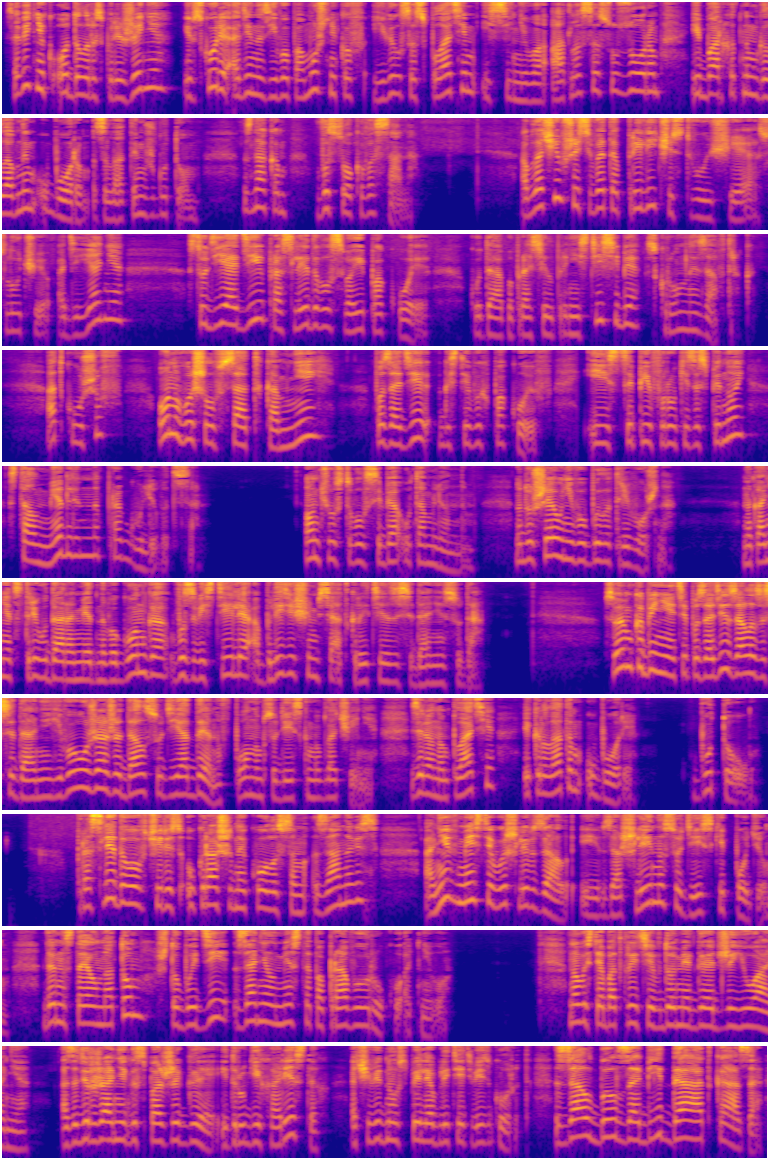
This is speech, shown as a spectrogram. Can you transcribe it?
Советник отдал распоряжение, и вскоре один из его помощников явился с платьем из синего атласа с узором и бархатным головным убором с золотым жгутом, знаком высокого сана. Облачившись в это приличествующее случаю одеяние, судья Ди проследовал свои покои, куда попросил принести себе скромный завтрак. Откушав, он вышел в сад камней позади гостевых покоев и, сцепив руки за спиной, стал медленно прогуливаться. Он чувствовал себя утомленным, но душе у него было тревожно. Наконец, три удара медного гонга возвестили о близящемся открытии заседания суда. В своем кабинете позади зала заседания его уже ожидал судья Дэн в полном судейском облачении, зеленом платье и крылатом уборе. Бутоу. Проследовав через украшенный колосом занавес, они вместе вышли в зал и взошли на судейский подиум. Дэн настоял на том, чтобы Ди занял место по правую руку от него. Новости об открытии в доме Гэджи Юаня, о задержании госпожи Г и других арестах, очевидно, успели облететь весь город. Зал был забит до отказа.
